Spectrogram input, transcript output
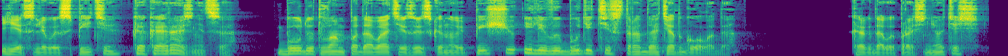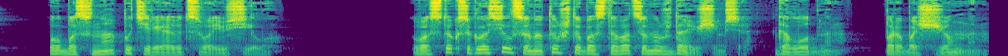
Если вы спите, какая разница, будут вам подавать изысканную пищу или вы будете страдать от голода? Когда вы проснетесь, оба сна потеряют свою силу. Восток согласился на то, чтобы оставаться нуждающимся, голодным, порабощенным.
